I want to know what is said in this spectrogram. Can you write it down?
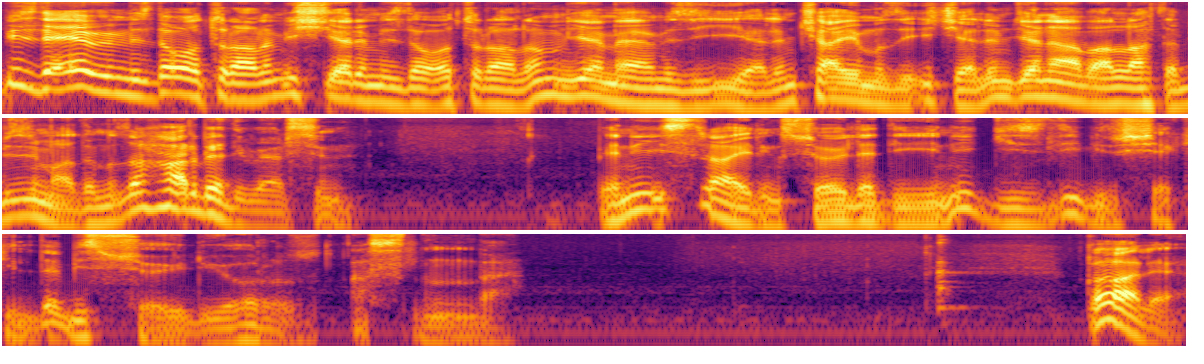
Biz de evimizde oturalım, iş yerimizde oturalım, yemeğimizi yiyelim, çayımızı içelim. Cenab-ı Allah da bizim adımıza harbediversin. Beni İsrail'in söylediğini gizli bir şekilde biz söylüyoruz aslında. Kale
